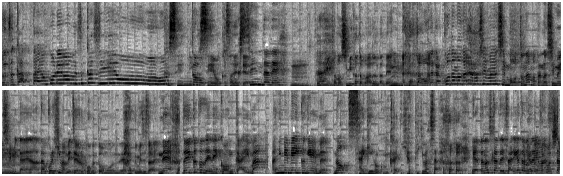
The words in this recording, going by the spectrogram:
ー難かったよ。これは難しいよ。苦戦に苦戦を重ね苦て戦だね。うん。こういう楽しみ方もあるんだね、うん、もうだから子供が楽しむしもう大人も楽しむしみたいな。多分これひまめっちゃ喜ぶと思うんで。早く見せたい。ね。ということでね今回はアニメメイクゲームの再現を今回やってきました。いや楽しかったです。ありがとうございました。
